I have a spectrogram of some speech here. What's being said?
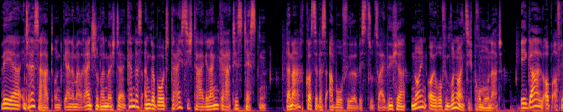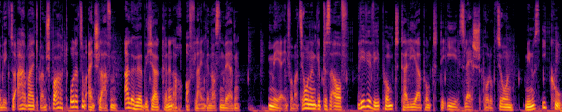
Wer Interesse hat und gerne mal reinschnuppern möchte, kann das Angebot 30 Tage lang gratis testen. Danach kostet das Abo für bis zu zwei Bücher 9,95 Euro pro Monat. Egal ob auf dem Weg zur Arbeit, beim Sport oder zum Einschlafen, alle Hörbücher können auch offline genossen werden. Mehr Informationen gibt es auf www.thalia.de slash Produktion-IQ.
